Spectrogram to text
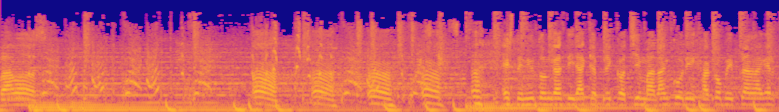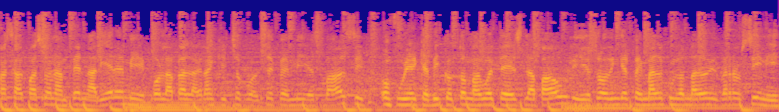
Vamos. Ah, ah, ah. Este Newton Gatira che precoci Madan Curie Jacobi plan la guerra pasal paso en per naviere mi por la plan la gran quicho por per mi es balsi on Fourier che Vico Toma Vuelte es la Pauli Rodinger fai mal con Lombardo di Berrosini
